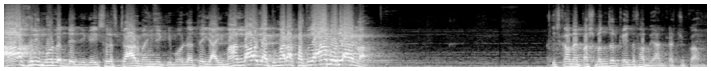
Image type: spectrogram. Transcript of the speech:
आखिरी मोहलत दे दी गई, सिर्फ़ चार महीने की मोहलत है, या ईमान लाओ या तुम्हारा कत्लेआम हो जाएगा। इसका मैं पस मंजर कई दफ़ा बयान कर चुका हूँ।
